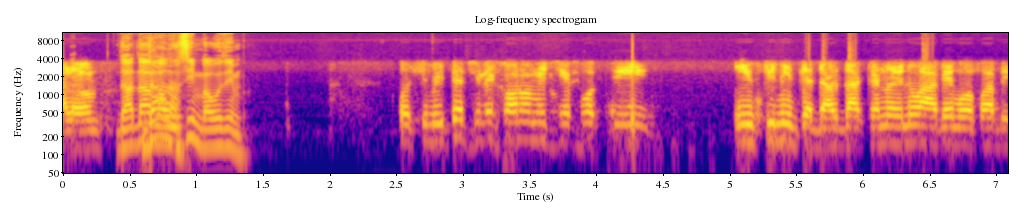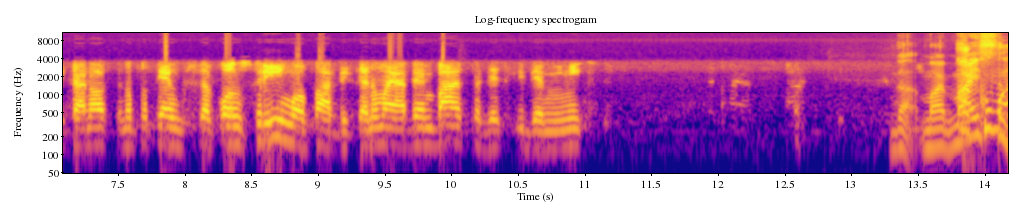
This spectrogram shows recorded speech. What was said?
Alo? Da, da, Da, vă da. auzim, vă auzim. Posibilitățile economice pot fi infinite, dar dacă noi nu avem o fabrică a noastră, nu putem să construim o fabrică, nu mai avem bani să deschidem nimic. Da, mai, mai Acum, sunt.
